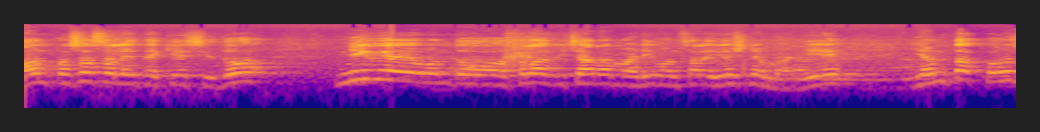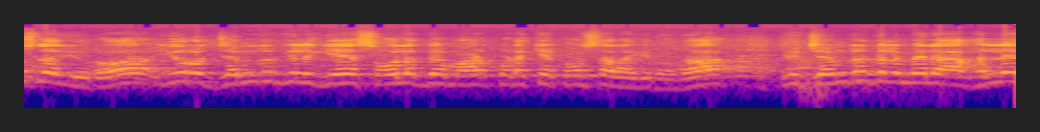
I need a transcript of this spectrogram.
ಆನ್ ಪ್ರೊಸೆಸಲ್ಲಿ ಐತೆ ಕೇಸ್ ಇದು. ನೀವೇ ಒಂದು ಸಲ ವಿಚಾರ ಮಾಡಿ, ಒಂದ್ಸಲ ಯೋಚನೆ ಮಾಡಿ. ಎಂಥ ಕೌನ್ಸಿಲರ್ ಇವರು? ಇವರು ಜನರುಗಳಿಗೆ ಸೌಲಭ್ಯ ಮಾಡಿಕೊಡೋಕ್ಕೆ ಕೌನ್ಸಿಲರ್ ಆಗಿರೋದಾ? ಇವ್ರು ಜನರುಗಳ ಮೇಲೆ ಹಲ್ಲೆ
